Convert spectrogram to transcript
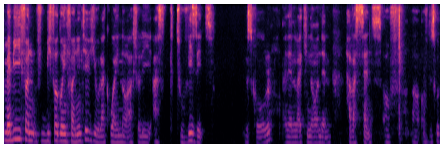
maybe even before going for an interview, like why not actually ask to visit the school and then like you know and then have a sense of uh, of the school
